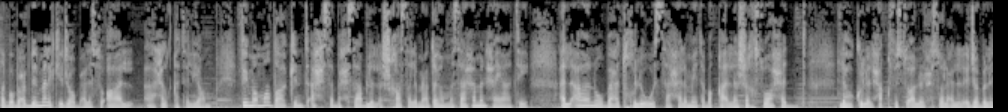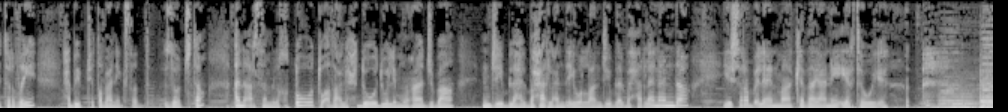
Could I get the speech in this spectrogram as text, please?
طيب أبو عبد الملك يجاوب على سؤال آه، حلقة اليوم. فيما مضى كنت أحسب حساب للأشخاص اللي معطيهم مساحة من حياتي. الآن وبعد خلو الساحة لم يتبقى إلا شخص واحد له كل الحق في السؤال والحصول على الإجابة اللي ترضيه. حبيبتي طبعا يقصد زوجته. أنا أرسم الخطوط وأضع الحدود واللي مو عاجبه نجيب له البحر لعنده. إي والله نجيب له البحر لين عنده يشرب إلين ما كذا يعني يرتوي.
